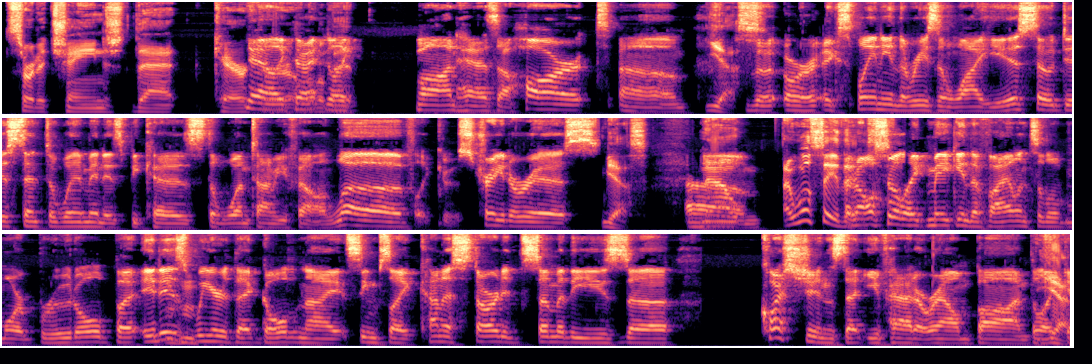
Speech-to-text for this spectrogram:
sort of changed that character Yeah, like that, little bit. like Bond has a heart. Um, Yes. the, or explaining the reason why he is so distant to women is because the one time he fell in love, like it was traitorous. Yes. Now, Um, I will say that and also like making the violence a little more brutal. But it is Mhm. weird that Goldeneye it seems like kind of started some of these uh, questions that you've had around Bond, like Yes.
